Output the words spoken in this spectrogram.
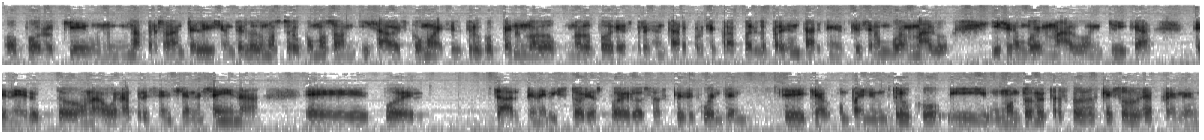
o porque un- una persona en televisión te los mostró cómo son y sabes cómo es el truco, pero no lo, no lo podrías presentar porque para poderlo presentar tienes que ser un buen mago y ser un buen mago implica tener toda una buena presencia en escena, eh, poder tener historias poderosas que se cuenten, eh, que acompañen un truco y un montón de otras cosas que solo se aprenden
